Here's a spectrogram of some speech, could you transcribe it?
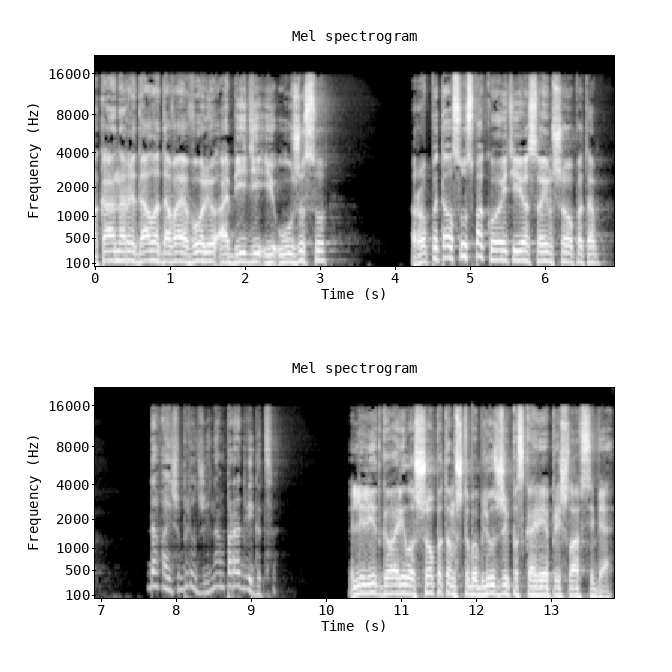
пока она рыдала, давая волю обиде и ужасу. Роб пытался успокоить ее своим шепотом. «Давай же, Блюджи, нам пора двигаться». Лилит говорила шепотом, чтобы Блюджи поскорее пришла в себя.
